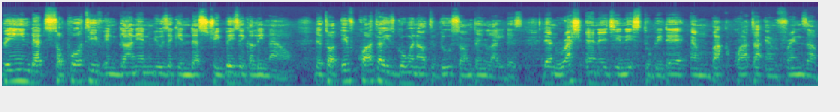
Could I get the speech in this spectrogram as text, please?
being that supportive in Ghanaian music industry basically now they thought if Kwata is going out to do something like this then Rush Energy needs to be there and back Kwata and friends up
